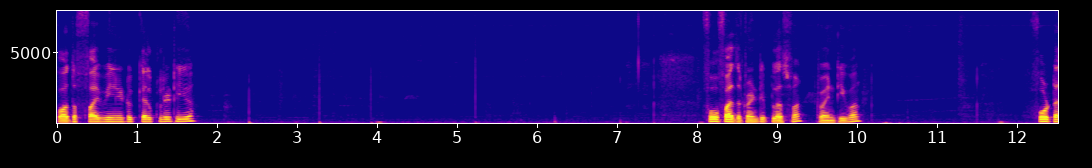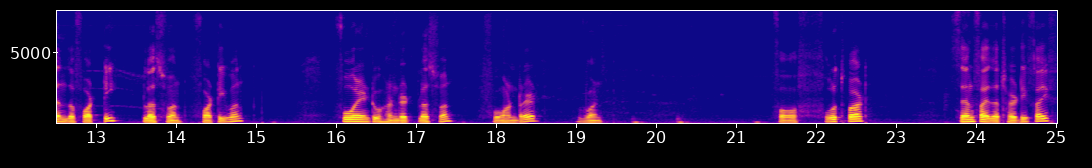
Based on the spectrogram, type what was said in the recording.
for the 5 we need to calculate here Four five the twenty plus one twenty one. Four ten the forty plus one forty one. Four into hundred plus one four hundred one. For fourth part, seven five the thirty five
